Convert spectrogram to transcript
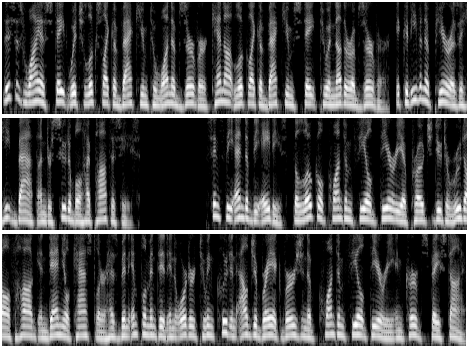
This is why a state which looks like a vacuum to one observer cannot look like a vacuum state to another observer, it could even appear as a heat bath under suitable hypotheses. Since the end of the 80s, the local quantum field theory approach due to Rudolf Haag and Daniel Kastler has been implemented in order to include an algebraic version of quantum field theory in curved spacetime.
